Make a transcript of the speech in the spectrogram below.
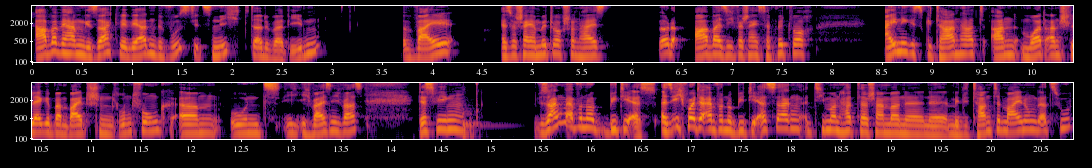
aber wir haben gesagt, wir werden bewusst jetzt nicht darüber reden, weil es wahrscheinlich am Mittwoch schon heißt, oder A, weil sich wahrscheinlich seit Mittwoch einiges getan hat an Mordanschläge beim Bayerischen Rundfunk ähm, und ich, ich weiß nicht was. Deswegen sagen wir einfach nur BTS. Also ich wollte einfach nur BTS sagen. Timon hat da scheinbar eine, eine militante Meinung dazu.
